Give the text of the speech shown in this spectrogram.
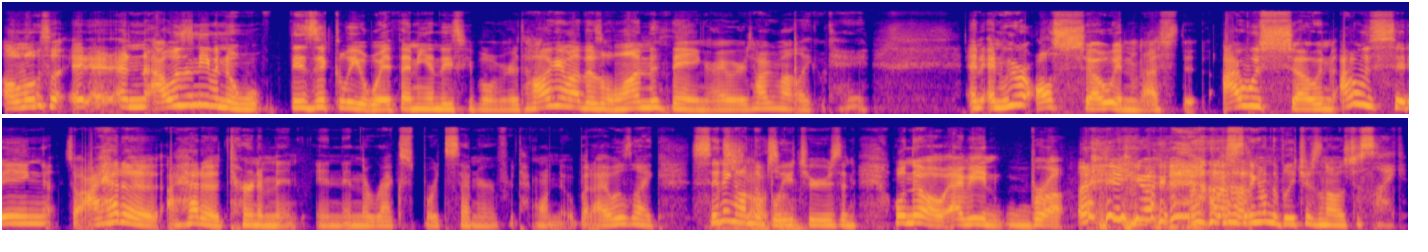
almost and- and I wasn't even physically with any of these people. We were talking about this one thing, right? We were talking about like, okay. And, and we were all so invested. I was so in, I was sitting. So I had a I had a tournament in, in the rec sports center for taekwondo, but I was like sitting on the awesome. bleachers and well, no, I mean, bruh, I was sitting on the bleachers and I was just like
